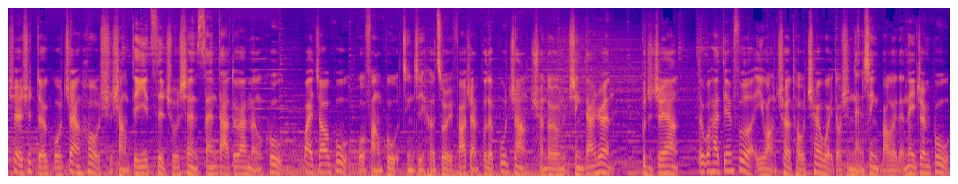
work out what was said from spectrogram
这也是德国战后史上第一次出现三大对外门户——外交部、国防部、经济合作与发展部的部长全都由女性担任。不止这样。德国还颠覆了以往彻头彻尾都是男性堡垒的内政部，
